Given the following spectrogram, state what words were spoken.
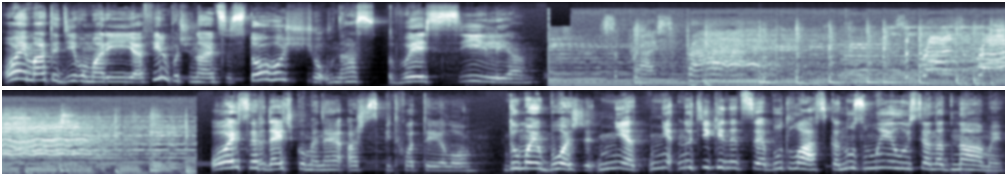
Ой, мати Діво Марія. Фільм починається з того, що у нас весілля. Surprise, surprise. Surprise, surprise. Ой, сердечко мене аж підхватило. Думаю, боже, ні, ні, ну тільки не це, будь ласка, ну змилуйся над нами.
